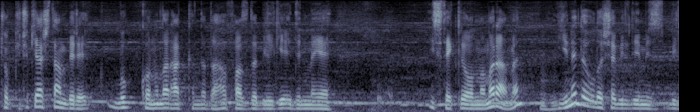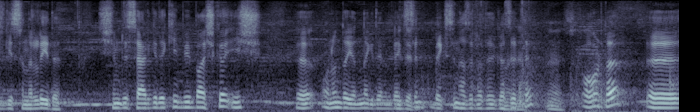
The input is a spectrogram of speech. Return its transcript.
çok küçük yaştan beri bu konular hakkında daha fazla bilgi edinmeye istekli olmama rağmen yine de ulaşabildiğimiz bilgi sınırlıydı. Şimdi sergideki bir başka iş, e, onun da yanına gidelim. Bex'in, Bex'in hazırladığı gazete. Evet. Orada e,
